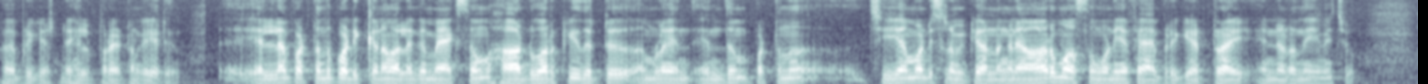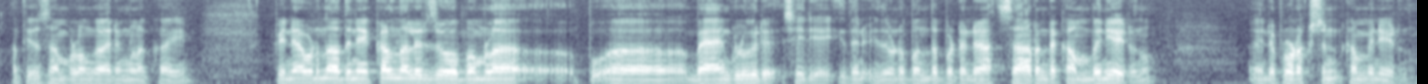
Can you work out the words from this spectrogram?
ഫാബ്രിക്കേഷന്റെ ഹെൽപ്പറായിട്ടാണ് കയറിയത്. എല്ലാം പെട്ടെന്ന് പഠിക്കണം അല്ലെങ്കിൽ മാക്സിമം ഹാർഡ് വർക്ക് ചെയ്തിട്ട് നമ്മൾ എന്തും പെട്ടെന്ന് ചെയ്യാൻ വേണ്ടി ശ്രമിക്കാറുണ്ട് അങ്ങനെ ആറ് മാസം കൊണ്ട് ഞാൻ ഫാബ്രിക്കേറ്ററായി എന്നോട് നിയമിച്ചു. അത്യാവശ്യം ശമ്പളവും കാര്യങ്ങളൊക്കെ ആയി. പിന്നെ അവിടുന്ന് അതിനേക്കാൾ നല്ലൊരു ജോബ് നമ്മൾ ബാംഗ്ലൂർ ശരിയായി. ഇതിന് ഇതോട് ബന്ധപ്പെട്ട എന്റെ അച്ചാറിന്റെ കമ്പനി ആയിരുന്നു എന്റെ പ്രൊഡക്ഷൻ കമ്പനി ആയിരുന്നു.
